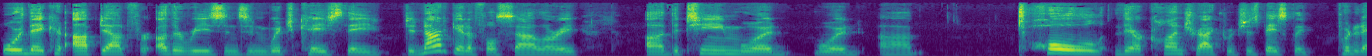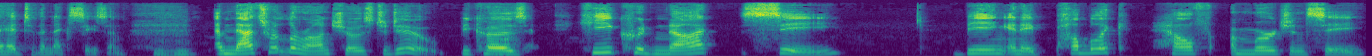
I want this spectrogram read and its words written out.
or they could opt out for other reasons, in which case they did not get a full salary. Uh, the team would would uh, toll their contract, which is basically put it ahead to the next season. Mm-hmm. And that's what Laurent chose to do because wow. he could not see being in a public health emergency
